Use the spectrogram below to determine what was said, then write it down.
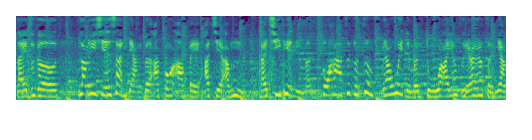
来这个让一些善良的阿公阿伯阿姐阿姆来欺骗你们，说啊，这个政府要为你们读啊，要怎样要怎样。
